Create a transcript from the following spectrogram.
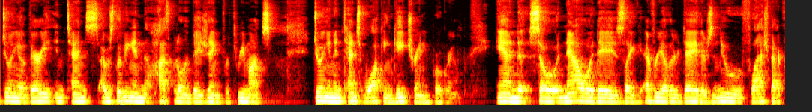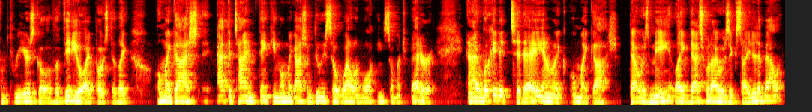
doing a very intense, I was living in a hospital in Beijing for three months, doing an intense walking gait training program. And so nowadays, like every other day, there's a new flashback from three years ago of a video I posted, like, oh my gosh, at the time thinking, oh my gosh, I'm doing so well, I'm walking so much better. And I look at it today and I'm like, oh my gosh, that was me. Like that's what I was excited about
